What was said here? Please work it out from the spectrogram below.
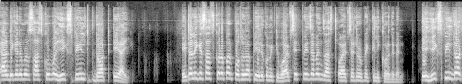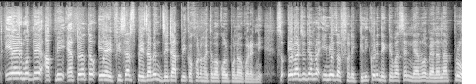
অ্যান্ড এখানে আমরা সার্চ করব হিক্সফিল্ড ডট এআই এটা লিখে সার্চ করার পর প্রথমে আপনি এরকম একটি ওয়েবসাইট পেয়ে যাবেন জাস্ট ওয়েবসাইটের উপরে ক্লিক করে দেবেন। এই হিক্সফিল ডট এআই এর মধ্যে আপনি এত এত এআই ফিচার্স পেয়ে যাবেন, যেটা আপনি কখনো হয়তো বা কল্পনাও করেননি। সো এবার যদি আমরা ইমেজ অপশনে ক্লিক করে দেখতে পাচ্ছেন ন্যানো ব্যানানা প্রো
